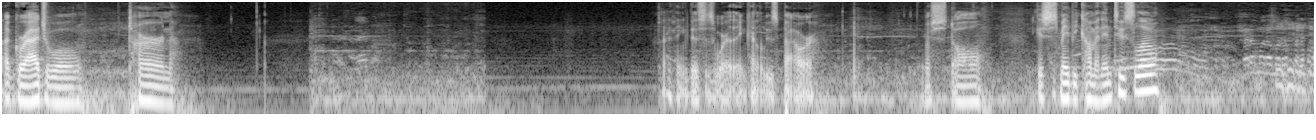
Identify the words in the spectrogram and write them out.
a gradual turn. I think this is where they kind of lose power or stall. I guess just maybe coming in too slow.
